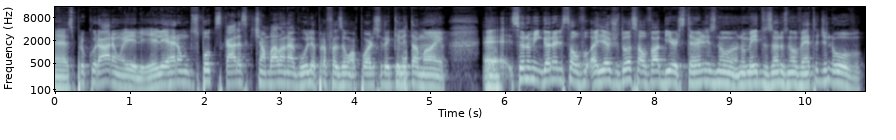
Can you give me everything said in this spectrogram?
É, procuraram ele. Ele era um dos poucos caras que tinha bala na agulha para fazer um aporte daquele tamanho. É, é. Se eu não me engano, ele, salvou, ele ajudou a salvar Beer Stearns no, no meio dos anos 90 de novo.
